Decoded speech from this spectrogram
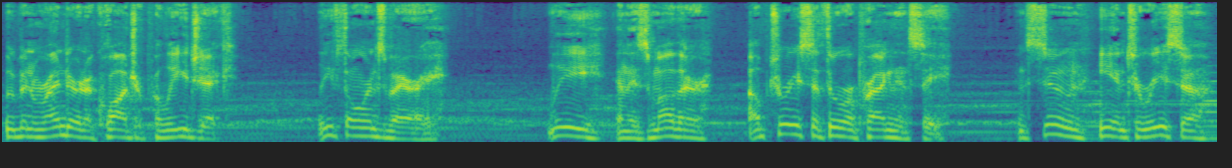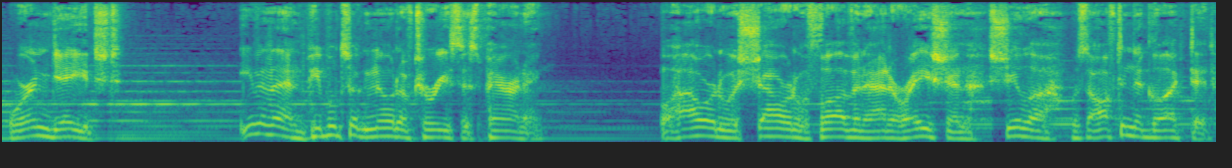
who'd been rendered a quadriplegic Lee Thornsberry. Lee and his mother helped Theresa through her pregnancy, and soon he and Theresa were engaged. Even then, people took note of Theresa's parenting. While Howard was showered with love and adoration, Sheila was often neglected.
